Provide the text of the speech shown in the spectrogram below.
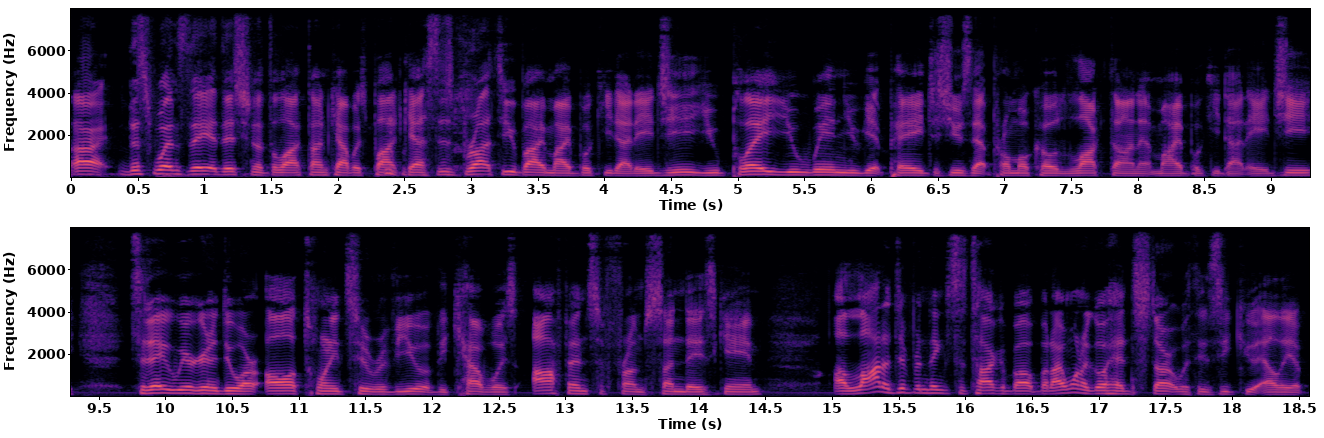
All right, this Wednesday edition of the Locked On Cowboys podcast is brought to you by MyBookie.ag. You play, you win, you get paid. Just use that promo code Locked On at MyBookie.ag. Today we are going to do our All 22 review of the Cowboys offense from Sunday's game. A lot of different things to talk about, but I want to go ahead and start with Ezekiel Elliott.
